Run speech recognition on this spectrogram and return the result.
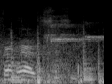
Here, Sissy.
